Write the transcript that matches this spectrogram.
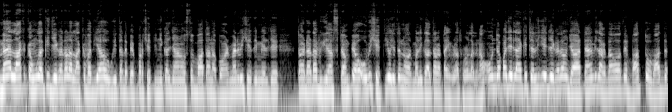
ਮੈਂ ਲੱਕ ਕਹੂੰਗਾ ਕਿ ਜੇਕਰ ਤੁਹਾਡਾ ਲੱਕ ਵਧੀਆ ਹੋਊਗੀ, ਤੁਹਾਡੇ ਪੇਪਰ ਛੇਤੀ ਨਿਕਲ ਜਾਣ, ਉਸ ਤੋਂ ਬਾਅਦ ਤੁਹਾਨੂੰ ਅਪਾਇੰਟਮੈਂਟ ਵੀ ਛੇਤੀ ਮਿਲ ਜੇ, ਤੁਹਾਡਾ ਜਿਹੜਾ ਵੀਜ਼ਾ ਸਟੰਪ ਆ, ਉਹ ਵੀ ਛੇਤੀ ਹੋ ਜੇ ਤੇ ਨਾਰਮਲੀ ਗੱਲ ਤੁਹਾਡਾ ਟਾਈਮ ਜਿਹੜਾ ਥੋੜਾ ਲੱਗਣਾ। ਉਂਝ ਆਪਾਂ ਜੇ ਲੈ ਕੇ ਚੱਲੀਏ, ਜੇਕਰ ਤੁਹਾਨੂੰ ਜ਼ਿਆਦਾ ਟਾਈਮ ਵੀ ਲੱਗਦਾ ਵਾ, ਤੇ ਵੱਧ ਤੋਂ ਵੱਧ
